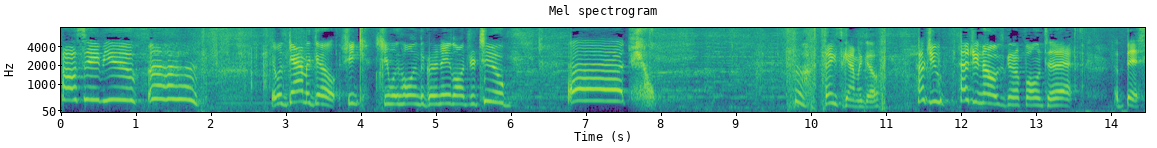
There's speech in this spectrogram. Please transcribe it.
I'll save you! Ah! It was Gamagill. She she was holding the grenade launcher too. Ah! Phew. Thanks, Gamagill. How'd you how'd you know I was gonna fall into that abyss?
